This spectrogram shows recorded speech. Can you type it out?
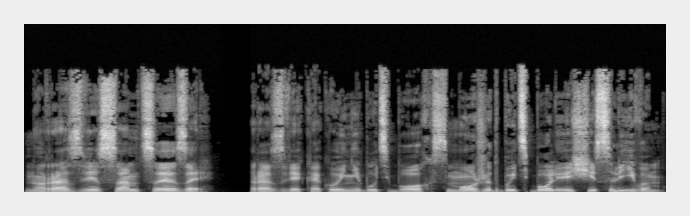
Но разве сам Цезарь Разве какой-нибудь бог сможет быть более счастливым,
